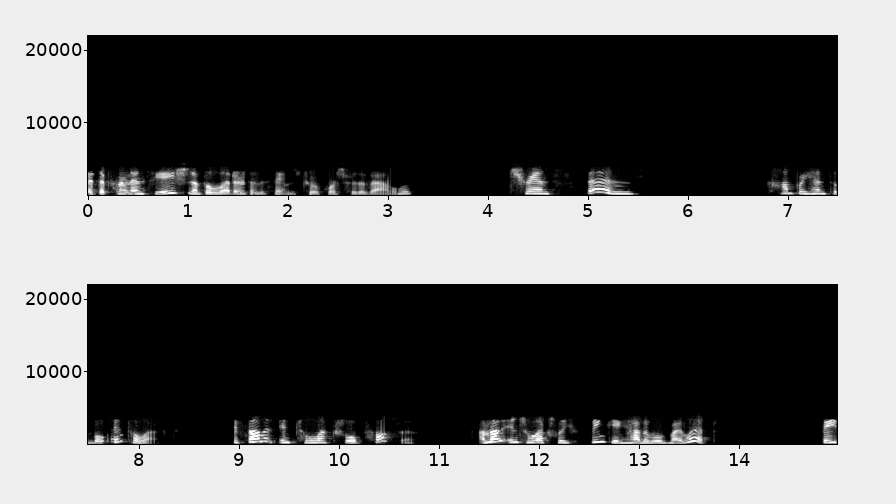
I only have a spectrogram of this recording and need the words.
that the pronunciation of the letters, and the same is true, of course, for the vowels, transcends comprehensible intellect. It's not an intellectual process. I'm not intellectually thinking how to move my lips. They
